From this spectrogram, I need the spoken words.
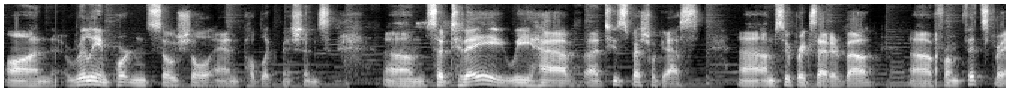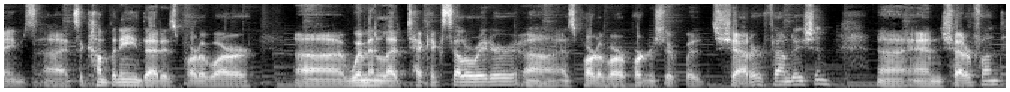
on really important social and public missions. Um, so today we have uh, two special guests uh, I'm super excited about uh, from FitzFrames. Uh, it's a company that is part of our uh, women led tech accelerator uh, as part of our partnership with Shatter Foundation uh, and Shatter Fund.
